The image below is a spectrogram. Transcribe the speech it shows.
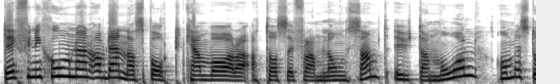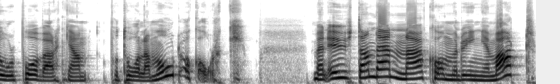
Definitionen av denna sport kan vara att ta sig fram långsamt utan mål och med stor påverkan på tålamod och ork. Men utan denna kommer du ingen vart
